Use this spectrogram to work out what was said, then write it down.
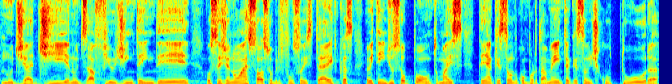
no dia a dia, no desafio de entender, ou seja, não é só sobre funções técnicas. Eu entendi o seu ponto, mas tem a questão do comportamento, a questão de cultura,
